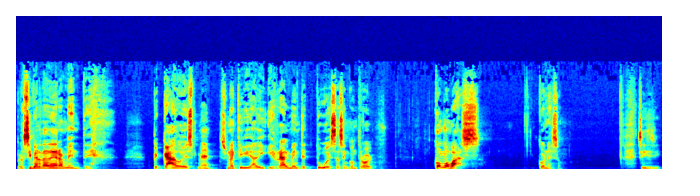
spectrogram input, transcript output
Pero si verdaderamente pecado es, es una actividad y, realmente tú estás en control, ¿cómo vas con eso? Sí, sí, sí.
